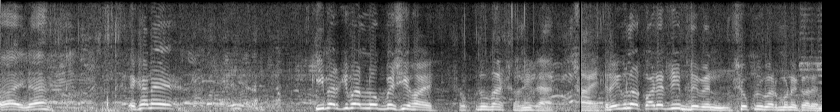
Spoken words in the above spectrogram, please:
তাই না? এখানে কিবার কিবার লোক বেশি হয়? শুক্রবার শনিবার। হয়। রেগুলার কয়টা ট্রিপ দেবেন শুক্রবার মনে করেন?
